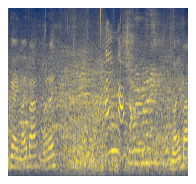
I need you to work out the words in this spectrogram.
Okay, ngồi ba ngồi đây Show everybody. ngồi ba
